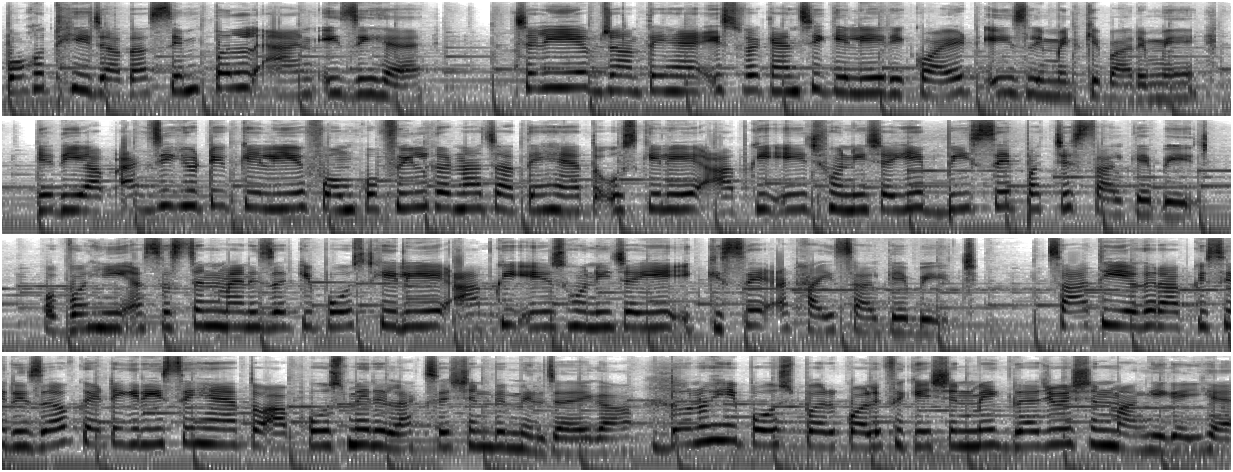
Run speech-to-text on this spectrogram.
बहुत ही ज़्यादा सिंपल एंड ईजी है। चलिए अब जानते हैं इस वैकेंसी के लिए रिक्वायर्ड एज लिमिट के बारे में। यदि आप एग्जीक्यूटिव के लिए फॉर्म को फिल करना चाहते हैं तो उसके लिए आपकी एज होनी चाहिए 20 से 25 साल के बीच। और वहीं असिस्टेंट मैनेजर की पोस्ट के लिए आपकी एज होनी चाहिए 21 से 28 साल के बीच। साथ ही अगर आप किसी रिज़र्व कैटेगरी से हैं तो आपको उसमें रिलैक्सेशन भी मिल जाएगा। दोनों ही पोस्ट पर क्वालिफिकेशन में ग्रेजुएशन मांगी गई है।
